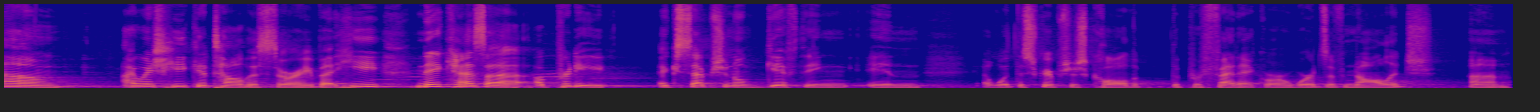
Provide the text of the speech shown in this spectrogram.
Um, I wish he could tell this story, but he, Nick has a, a pretty exceptional gifting in what the scriptures call the, the prophetic or words of knowledge. Um,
